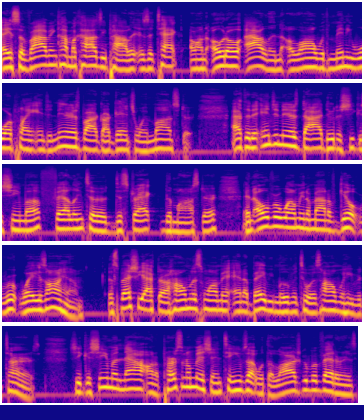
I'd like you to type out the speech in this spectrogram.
a surviving kamikaze pilot, is attacked on Odo Island along with many warplane engineers by a gargantuan monster. After the engineers die due to Shikishima failing to distract the monster, an overwhelming amount of guilt weighs on him especially after a homeless woman and a baby move into his home when he returns. Shikishima, now on a personal mission, teams up with a large group of veterans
